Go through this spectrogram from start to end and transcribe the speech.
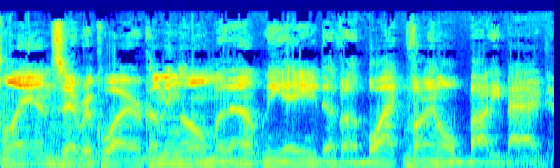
Plans that require coming home without the aid of a black vinyl body bag.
